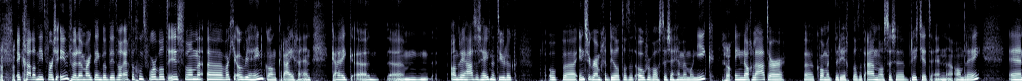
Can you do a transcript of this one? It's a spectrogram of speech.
ik ga dat niet voor ze invullen, maar ik denk dat dit wel echt een goed voorbeeld is van uh, wat je over je heen kan krijgen. En kijk, um, André Hazes heeft natuurlijk op Instagram gedeeld dat het over was tussen hem en Monique. Ja. Eén dag later kwam het bericht dat het aan was tussen Bridget en André. En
